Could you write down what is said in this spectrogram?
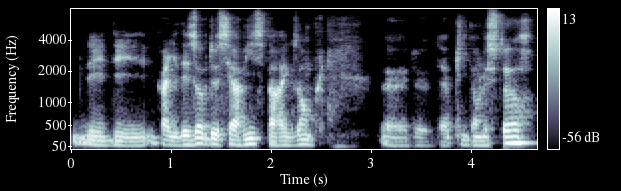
des, des, offres de services, par exemple, d'appli dans le store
